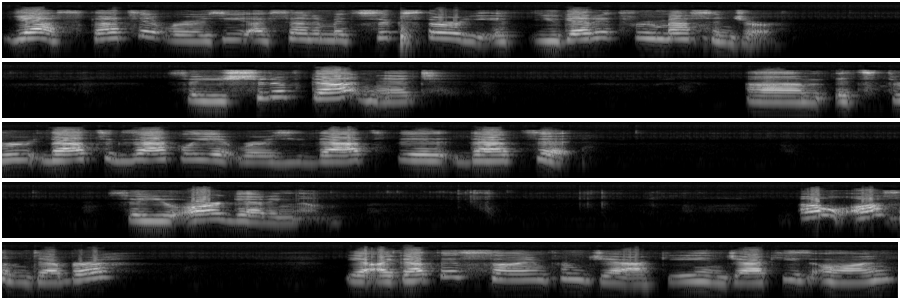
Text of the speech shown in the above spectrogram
Yes, that's it, Rosie. I sent him at 6.30. If you get it through Messenger. So you should have gotten it. Um, it's through, that's exactly it, Rosie. That's the, that's it. So you are getting them. Oh, awesome, Deborah. Yeah, I got this sign from Jackie, and Jackie's on.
